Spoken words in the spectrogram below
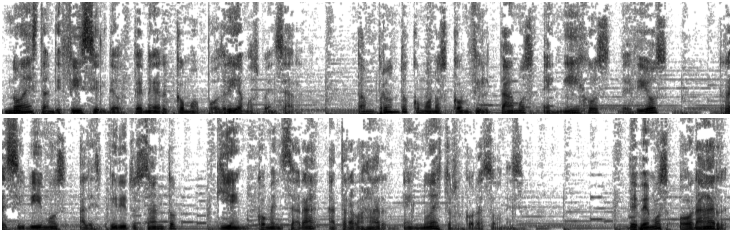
no es tan difícil de obtener como podríamos pensar. Tan pronto como nos confiltamos en hijos de Dios, recibimos al Espíritu Santo, quien comenzará a trabajar en nuestros corazones. Debemos orar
